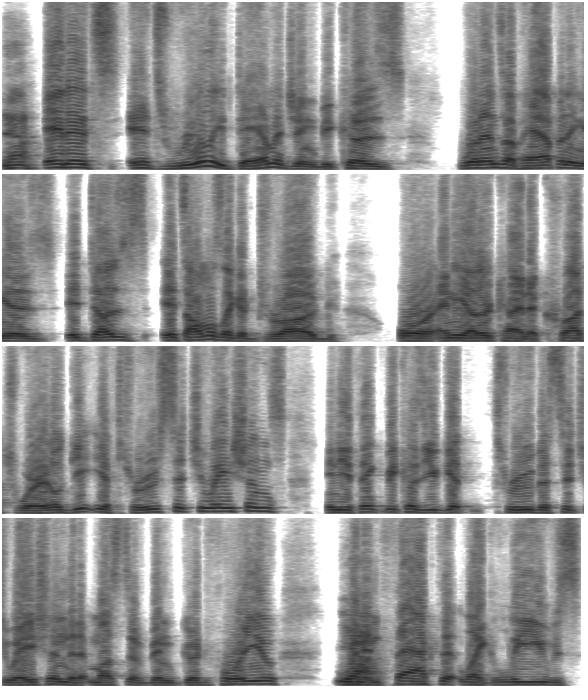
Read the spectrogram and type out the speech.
Yeah. and it's it's really damaging because what ends up happening is it does it's almost like a drug or any other kind of crutch where it'll get you through situations and you think because you get through the situation that it must have been good for you. When in fact it like leaves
